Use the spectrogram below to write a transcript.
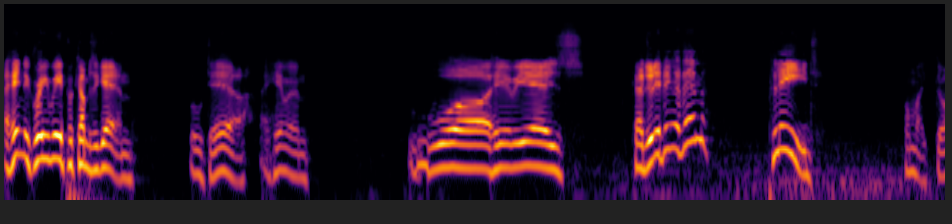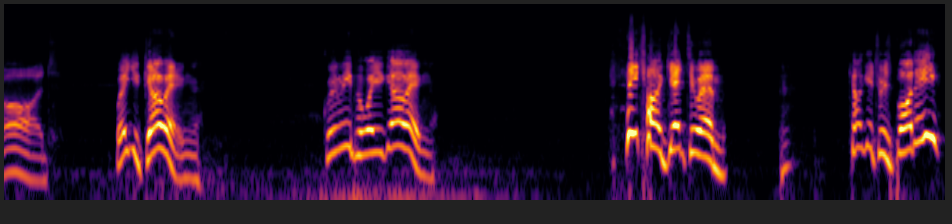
I think the Grim Reaper comes to get him. Oh dear, I hear him. Whoa, here he is. Can I do anything with him? Plead. Oh my god. Where are you going? Grim Reaper, where are you going? he can't get to him. Can't get to his body?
